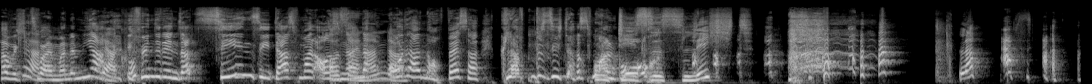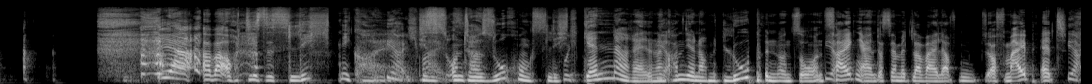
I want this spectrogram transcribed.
habe ich Ja. zweimal im Jahr. Ja, ich finde den Satz, ziehen Sie das mal auseinander. Auseinander. Oder noch besser, klappen Sie das mal Und hoch. dieses Licht. Ja, aber auch dieses Licht, Nicole. Ja, ich dieses weiß. Untersuchungslicht Furchtbar. generell. Und dann Ja. kommen die ja noch mit Lupen und so und Ja. zeigen einem das ja mittlerweile auf dem, auf dem iPad. Ja.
